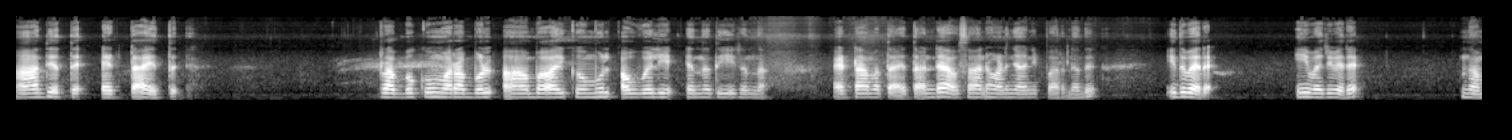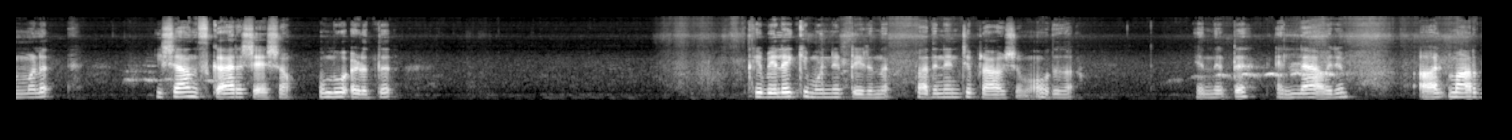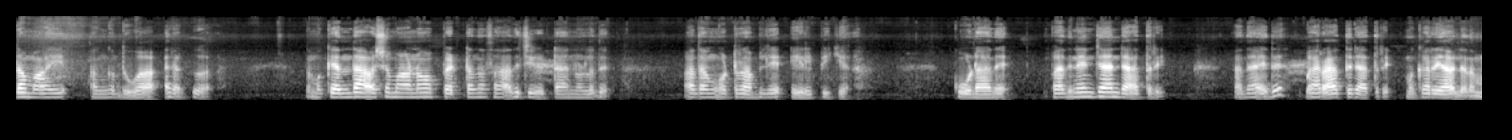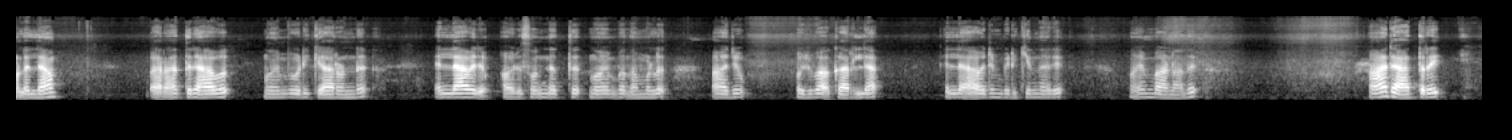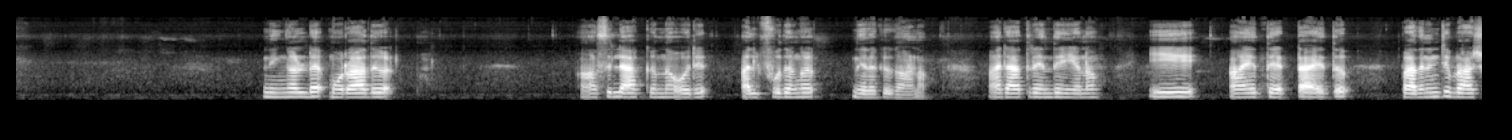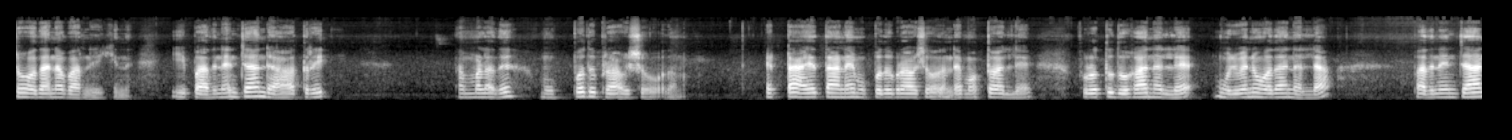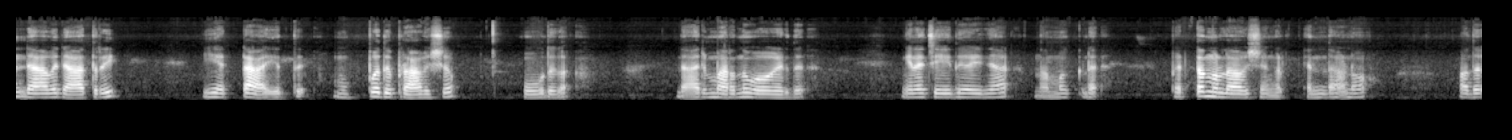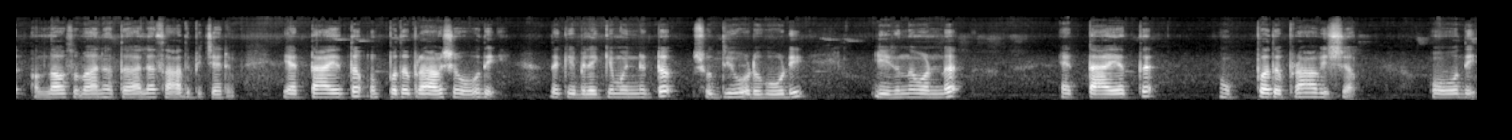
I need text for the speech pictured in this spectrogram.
ആദ്യത്തെ എട്ടായത്ത്. റബ്ബുക്കും റബ്ബുൽ ആബായിക്കുമുൽ ഔവലി എന്ന് തീരുന്ന എട്ടാമത്തെ തന്റെ അവസാനമാണ് ഞാനീ പറഞ്ഞത്. ഇതുവരെ ഈ വരി വരെ നമ്മൾ ഇഷാ നിസ്കാര ശേഷം ഉളു എടുത്ത് കിബിലയ്ക്ക് മുന്നിട്ടിരുന്ന് പതിനഞ്ച് പ്രാവശ്യം ഓതുക. എന്നിട്ട് എല്ലാവരും ആത്മാർത്ഥമായി അങ്ങ് ദുവാ ഇറക്കുക. നമുക്ക് എന്താവശ്യമാണോ പെട്ടെന്ന് സാധിച്ചു കിട്ടാനുള്ളത് അതങ്ങോട്ട് റബിൽ ഏൽപ്പിക്കുക. കൂടാതെ പതിനഞ്ചാം രാത്രി അതായത് ബറാത്ത് രാത്രി നമുക്കറിയാമല്ലോ നമ്മളെല്ലാം ബറാത്ത് രാവ് നോയമ്പ് പിടിക്കാറുണ്ട്. എല്ലാവരും ആ ഒരു സുന്നത്ത് നോയമ്പ് നമ്മൾ ആരും ഒഴിവാക്കാറില്ല. എല്ലാവരും പിടിക്കുന്ന ഒരു നോയമ്പാണത്. ആ രാത്രി നിങ്ങളുടെ മുറാദുകൾ ആസിലാക്കുന്ന ഒരു അത്ഭുതങ്ങൾ നിനക്ക് കാണാം. ആ രാത്രി എന്ത് ചെയ്യണം? ഈ ആയത്ത് എട്ടായത്ത് പതിനഞ്ച് പ്രാവശ്യം ഓതാനാണ് പറഞ്ഞിരിക്കുന്നത് ഈ പതിനഞ്ചാം രാത്രി നമ്മളത് മുപ്പത് പ്രാവശ്യം ഓതണം. എട്ടായത്താണേ മുപ്പത് പ്രാവശ്യം ഓതണ്ടേ? മൊത്തമല്ലേ? പുറത്ത് ദുഹാനല്ലേ? മുഴുവൻ ഓതാനല്ല. പതിനഞ്ചാം രാവ് രാത്രി ഈ എട്ടായത്ത് മുപ്പത് പ്രാവശ്യം ഊതുക ഇതാരും മറന്നു പോകരുത്. ഇങ്ങനെ ചെയ്തു കഴിഞ്ഞാൽ നമുക്കുടെ പെട്ടെന്നുള്ള ആവശ്യങ്ങൾ എന്താണോ അത് അള്ളാഹു സുബാനത്താല സാധിപ്പിച്ചു തരും. എട്ടായത്ത് മുപ്പത് പ്രാവശ്യം ഓതി. ഇത് കിബിലയ്ക്ക് മുന്നിട്ട് ശുദ്ധിയോടുകൂടി ഇരുന്നു കൊണ്ട് എട്ടായത്ത് മുപ്പത് പ്രാവശ്യം ഓതി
